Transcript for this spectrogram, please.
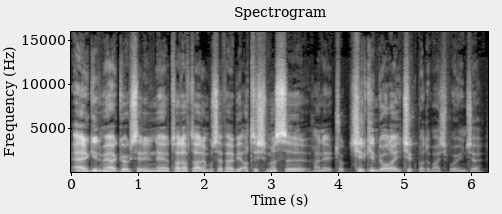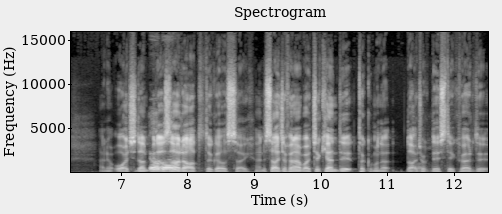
Ergin veya Göksel'in taraftarın bu sefer bir atışması hani çok çirkin bir olay çıkmadı maç boyunca. Hani o açıdan ya biraz ben... daha rahattı Galatasaray. Hani sadece Fenerbahçe kendi takımına daha evet. çok destek verdi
